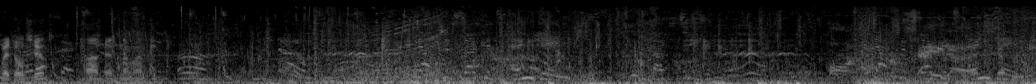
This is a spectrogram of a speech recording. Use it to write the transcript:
Wait, don't shoot. Ah, okay, never mind. Adaptive circuits engaged. Adaptive circuits engaged.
